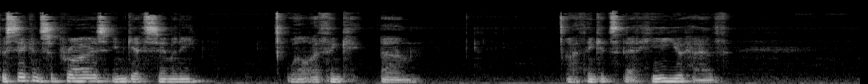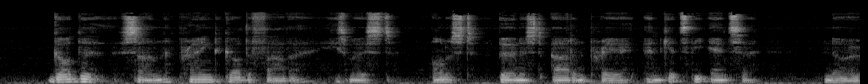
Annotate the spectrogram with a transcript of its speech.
The second surprise in Gethsemane, well, I think um, I think it's that here you have God the Son praying to God the Father, his most honest, earnest, ardent prayer, and gets the answer no.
